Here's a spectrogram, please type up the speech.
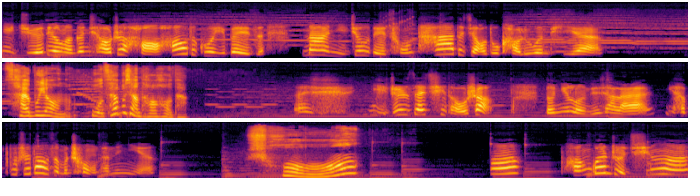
你决定了跟乔治好好的过一辈子，那你就得从他的角度考虑问题。才不要呢！我才不想讨好他。哎，你这是在气头上。等你冷静下来，你还不知道怎么宠他呢。你宠？啊，旁观者清啊。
